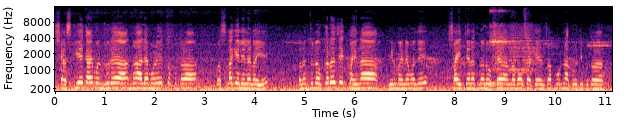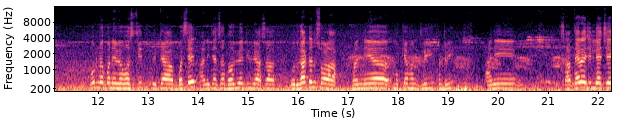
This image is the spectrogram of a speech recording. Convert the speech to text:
शासकीय काय मंजुऱ्या न आल्यामुळे तो पुतळा बसला गेलेला नाही आहे परंतु लवकरच एक महिना दीड महिन्यामध्ये साहित्यरत्न लोकशाहीर अण्णाभाऊ साठे यांचा पूर्णाकृती पुतळा पूर्णपणे व्यवस्थितरित्या बसेल आणि त्याचं भव्य दिव्य असा उद्घाटन सोहळा माननीय मुख्यमंत्री मंत्री आणि सातारा जिल्ह्याचे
